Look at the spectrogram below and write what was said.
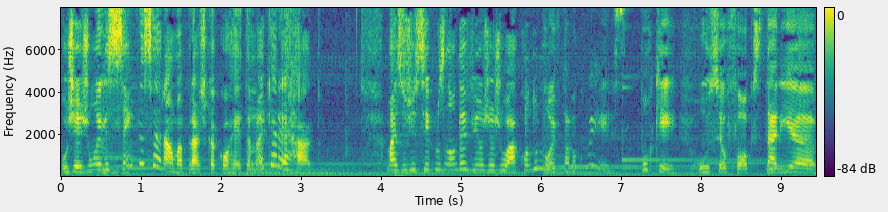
o jejum ele sempre será uma prática correta, não é que era errado. Mas os discípulos não deviam jejuar quando o noivo estava com eles. Por quê? O seu foco estaria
